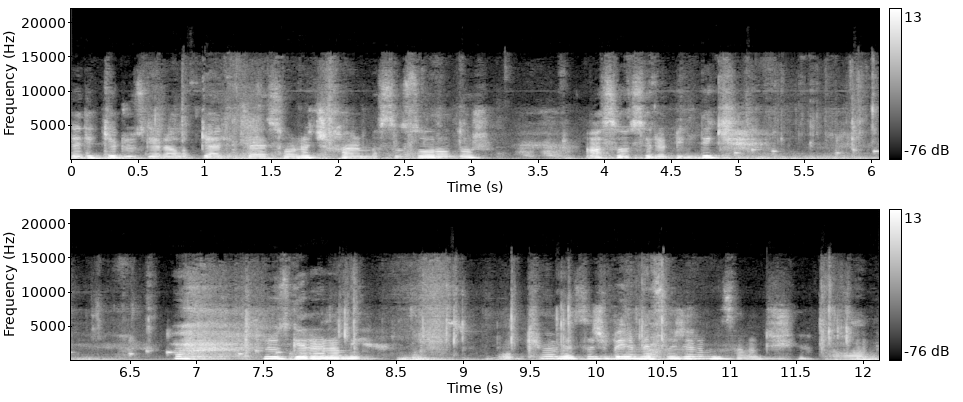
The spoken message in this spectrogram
Dedik ki rüzgar alıp geldikten sonra çıkarması zor olur. Asansöre bindik. Of, rüzgar aramayı. O kimin mesajı? Benim mesajlarım mı sana düşüyor? Tamam.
